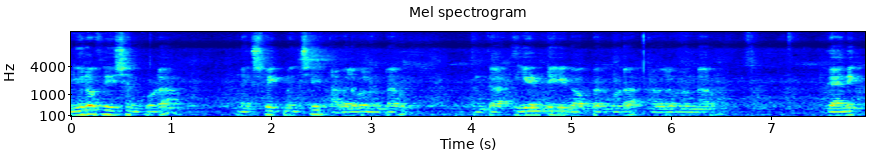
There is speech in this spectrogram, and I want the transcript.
న్యూరో ఫిజిషియన్ కూడా నెక్స్ట్ వీక్ నుంచి అవైలబుల్ ఉంటారు. ఇంకా ఈఎన్టీ డాక్టర్ కూడా అవైలబుల్ ఉన్నారు. గైనిక్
